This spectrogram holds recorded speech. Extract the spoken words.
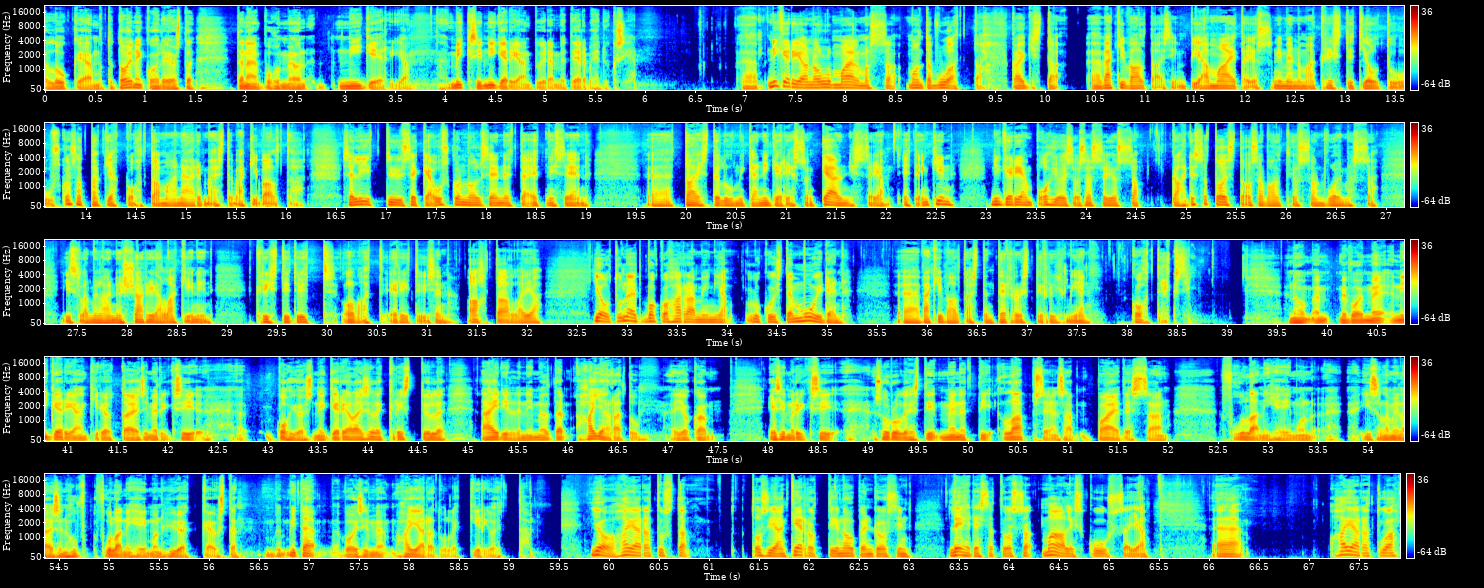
lukea. Mutta toinen kohde, josta tänään puhumme, on Nigeria. Miksi Nigeriaan pyydämme tervehdyksiä? Nigeria on ollut maailmassa monta vuotta kaikista väkivaltaisimpia maita, jossa nimenomaan kristit joutuu uskonsa takia kohtaamaan äärimmäistä väkivaltaa. Se liittyy sekä uskonnolliseen että etniseen taisteluun, mikä Nigeriassa on käynnissä ja etenkin Nigerian pohjoisosassa, jossa 12 osavaltiossa on voimassa islamilainen sharia-laki, niin kristityt ovat erityisen ahtaalla ja joutuneet Boko Haramin ja lukuisten muiden väkivaltaisten terroristiryhmien kohteeksi. No me voimme Nigeriaan kirjoittaa esimerkiksi äh, pohjoisnigerialaiselle kristitylle äidille nimeltä Hajaratu, joka esimerkiksi surullisesti menetti lapsensa paetessaan Fulaniheimon, islamilaisen Fulaniheimon hyökkäystä. Mitä voisimme Hajaratulle kirjoittaa? Joo, Hajaratusta tosiaan kerrottiin Open Doorsin lehdessä tuossa maaliskuussa ja ää, Hajaratua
